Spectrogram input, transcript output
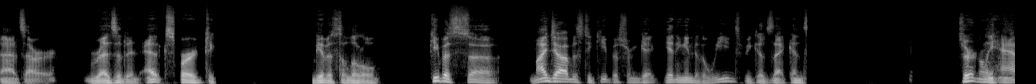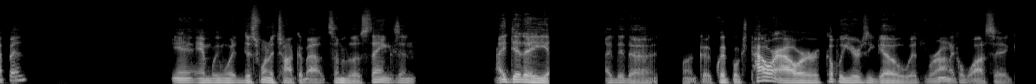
as our resident expert to give us a little, keep us, uh, my job is to keep us from get, getting into the weeds because that can certainly happen. And, and we would just want to talk about some of those things. And I did a, I did a QuickBooks Power Hour a couple years ago with Veronica Wasig.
